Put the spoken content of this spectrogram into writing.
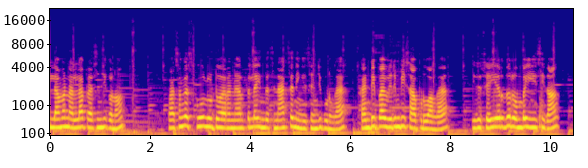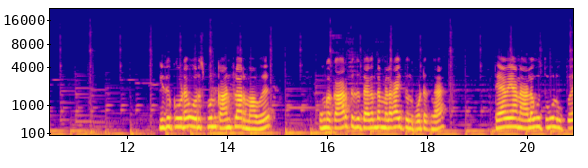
இல்லாமல் நல்லா பிசைஞ்சிக்கணும். பசங்க ஸ்கூல் விட்டு வர நேரத்தில் இந்த ஸ்நாக்ஸை நீங்கள் செஞ்சு கொடுங்க. கண்டிப்பாக விரும்பி சாப்பிடுவாங்க. இது செய்யறதும் ரொம்ப ஈஸி தான். இது கூட ஒரு ஸ்பூன் கார்ன்ஃப்ளவர் மாவு. உங்கள் காரத்துக்கு தகுந்த மிளகாய் தூள் போட்டுக்கோங்க. தேவையான அளவு தூள் உப்பு.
